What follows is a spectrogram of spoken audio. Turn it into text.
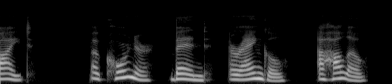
Bite. A corner, bend, or angle, a hollow,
